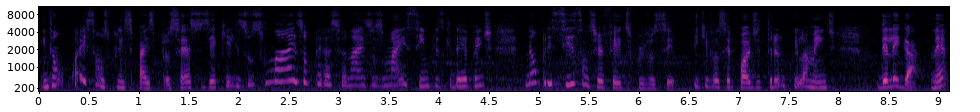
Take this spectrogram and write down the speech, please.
Então, quais são os principais processos e aqui aqueles os mais operacionais, os mais simples que de repente não precisam ser feitos por você e que você pode tranquilamente delegar, né?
